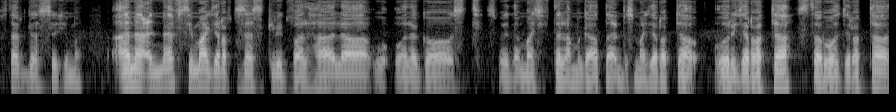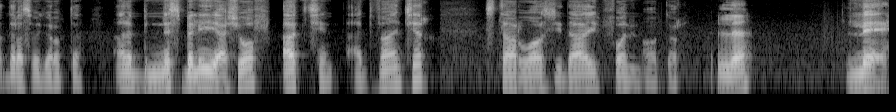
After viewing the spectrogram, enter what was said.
اختار Ghost Tsushima أنا عن نفسي ما جربت Assassin's Creed Valhalla ولا Ghost Spider-Man شفت لها مقاطع بس ما جربتها. Ori جربتها Star Wars جربتها دراسة جربتها. أنا بالنسبة لي أشوف action adventure Star Wars Jedi Fallen Order ليه؟ ليه؟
